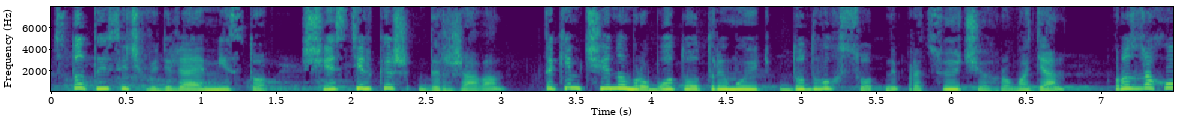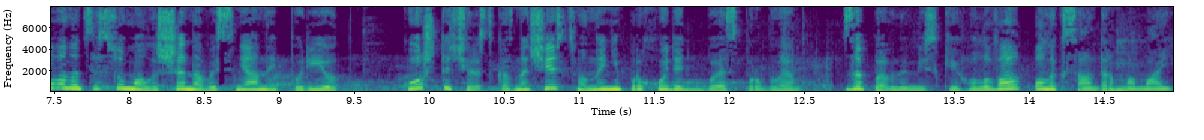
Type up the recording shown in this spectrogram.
100 тисяч виділяє місто, ще стільки ж держава. Таким чином роботу отримують до 200 непрацюючих громадян. Розрахована ця сума лише на весняний період. Кошти через казначейство нині проходять без проблем, запевнив міський голова Олександр Мамай.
